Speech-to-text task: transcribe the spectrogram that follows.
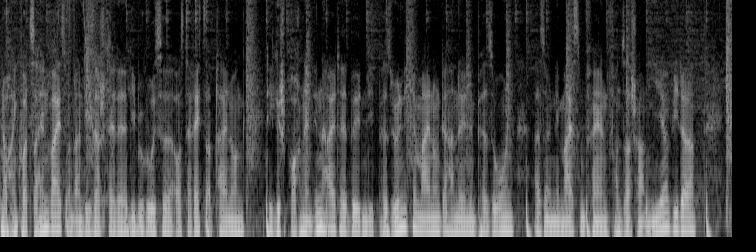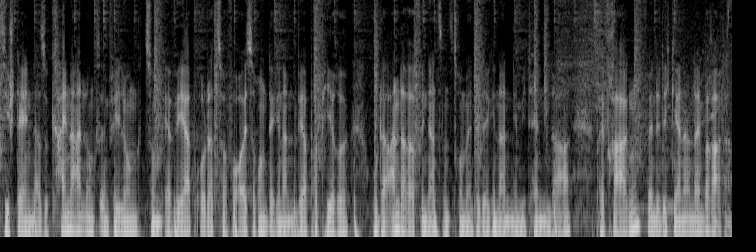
Noch ein kurzer Hinweis und an dieser Stelle liebe Grüße aus der Rechtsabteilung. Die gesprochenen Inhalte bilden die persönliche Meinung der handelnden Person, also in den meisten Fällen von Sascha und mir wieder. Sie stellen also keine Handlungsempfehlung zum Erwerb oder zur Veräußerung der genannten Wertpapiere oder anderer Finanzinstrumente der genannten Emittenten dar. Bei Fragen wende dich gerne an deinen Berater.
